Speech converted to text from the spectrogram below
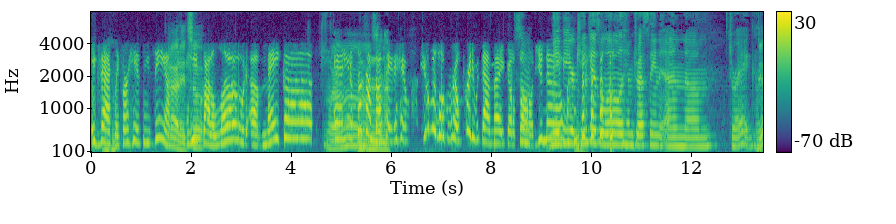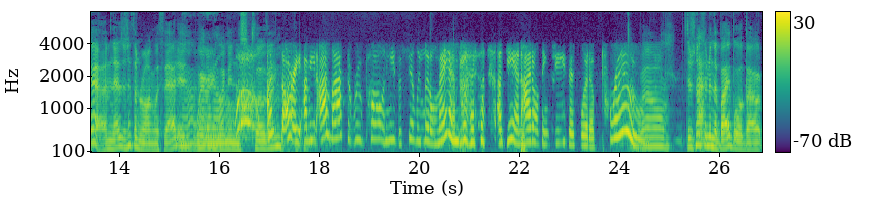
exactly for his museum. Got it. He's So, got a load of makeup, and you know sometimes I Mhm. say to him, "You would look real pretty with that makeup So, on," you know. Maybe your kink is a little of him dressing and um, drag. yeah, I mean, there's nothing wrong with that. uh, No, not wearing women's women's I'm sorry. I mean, I like the RuPaul, and he's a silly little man, but again, I don't think Jesus would approve. Well, there's nothing in the Bible about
